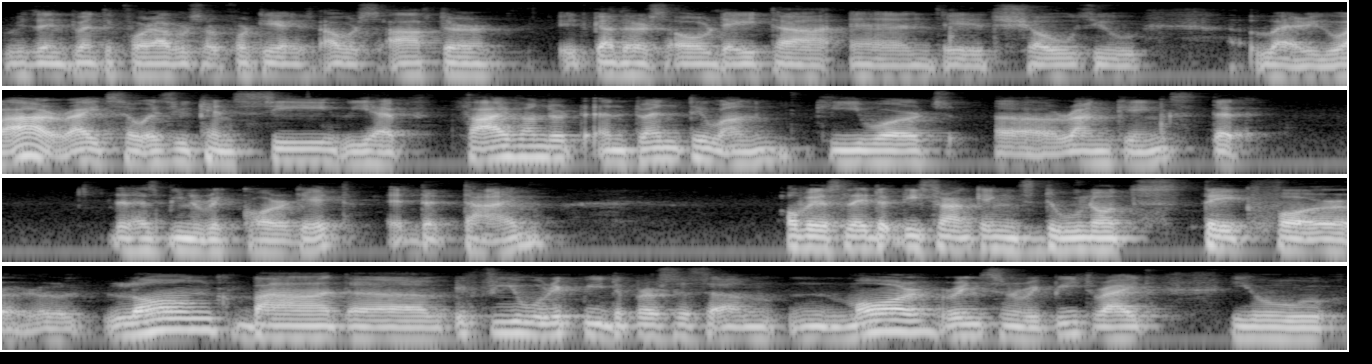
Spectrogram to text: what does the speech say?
within 24 hours or 48 hours after it gathers all data and it shows you where you are right? So as you can see we have 521 keyword uh, rankings that that has been recorded at the time obviously these rankings do not take for long but uh, if you repeat the process um, more rinse and repeat right you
